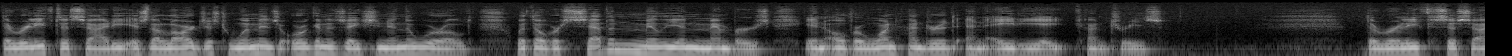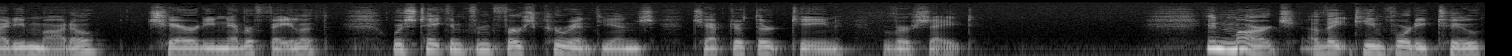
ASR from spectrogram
the Relief Society is the largest women's organization in the world, with over 7 million members in over 188 countries. The Relief Society motto, Charity Never Faileth, was taken from 1 Corinthians chapter 13, verse 8. In March of 1842,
